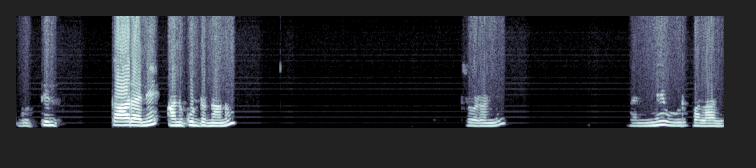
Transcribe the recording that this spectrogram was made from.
గుర్తిస్తారని అనుకుంటున్నాను. చూడండి. అన్నీ ఊరు పొలాలు.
